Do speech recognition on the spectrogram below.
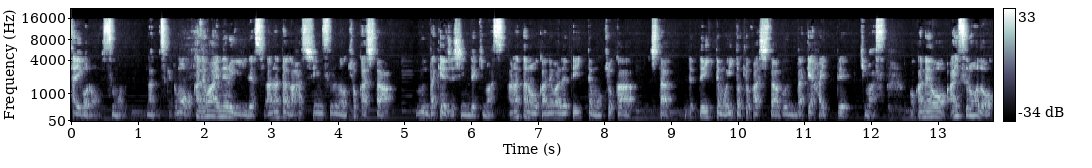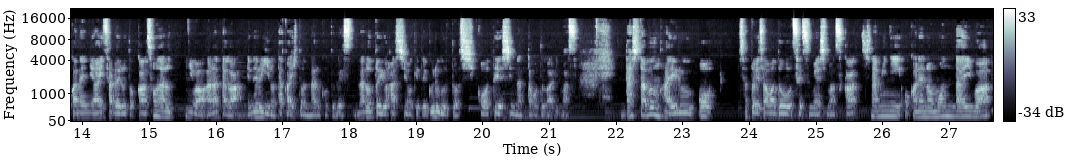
最後の質問なんですけども、お金はエネルギーです。あなたが発信するのを許可した分だけ受信できます。あなたのお金は出ていっても許可した、出ていってもいいと許可した分だけ入ってきます。お金を愛するほどお金に愛されるとか、そうなるにはあなたがエネルギーの高い人になることです。などという発信を受けてぐるぐると思考停止になったことがあります。出した分入るを里井さんはどう説明しますか？ちなみにお金の問題は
